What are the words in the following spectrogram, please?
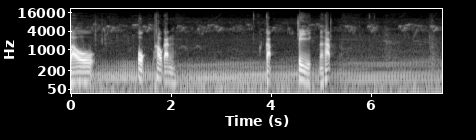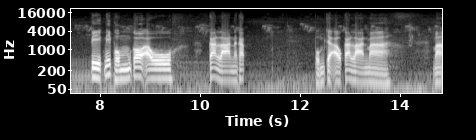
เราอกเท่ากัน กับปีกนะครับ ปีกนี้ผมก็เอาก้านลานนะครับ ผมจะเอาก้านลานมามา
